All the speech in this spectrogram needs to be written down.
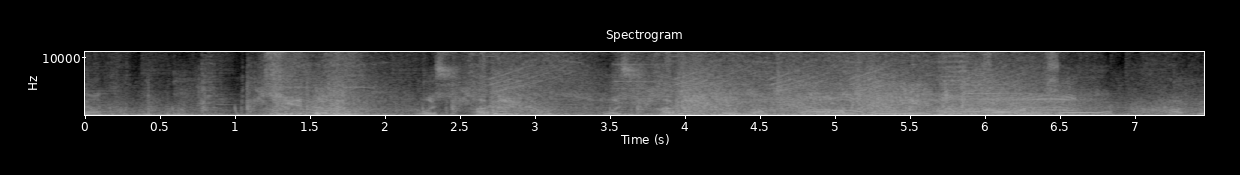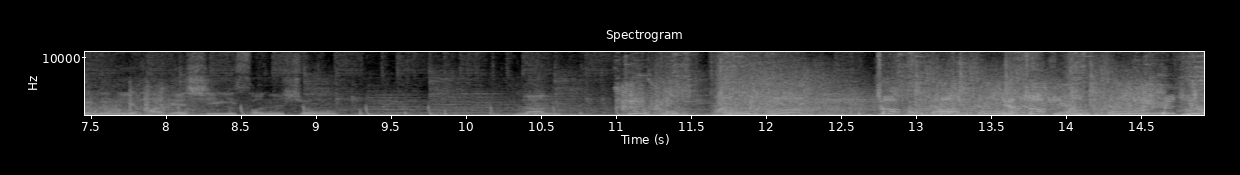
やく押しはがる。押しはがる。ダメ攻撃損傷各部に激しい損傷なんと打倒危険攻撃戦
